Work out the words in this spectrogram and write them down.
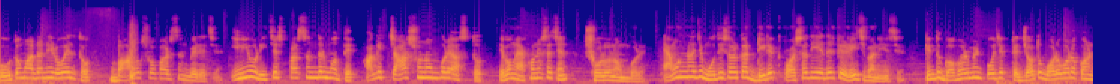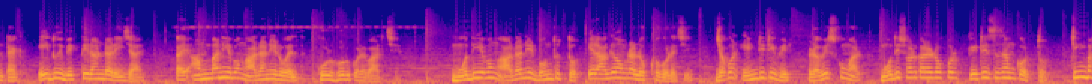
গৌতম আদানির ওয়েলথও বারোশো পার্সেন্ট বেড়েছে। ইনিও রিচেস্ট পার্সনদের মধ্যে আগে চারশো নম্বরে আসতো এবং এখন এসেছেন ষোলো নম্বরে। এমন নয় যে মোদী সরকার ডিরেক্ট পয়সা দিয়ে এদেরকে রিচ বানিয়েছে। কিন্তু গভর্নমেন্ট প্রজেক্টে যত বড় বড় কন্ট্যাক্ট এই দুই ব্যক্তির আন্ডারেই যায়। তাই আম্বানি এবং আদানির ওয়েলথ হুড় করে বাড়ছে। মোদি এবং আদানির বন্ধুত্ব এর আগেও আমরা লক্ষ্য করেছি। যখন এনডিটিভির রবিশ কুমার মোদী সরকারের ওপর ক্রিটিসিজম করত কিংবা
